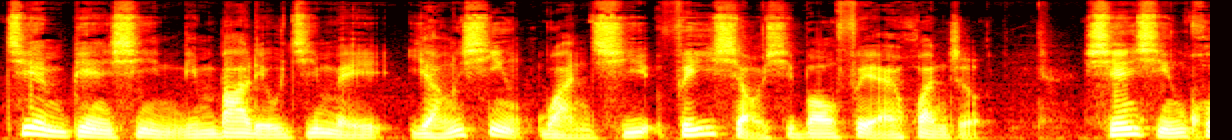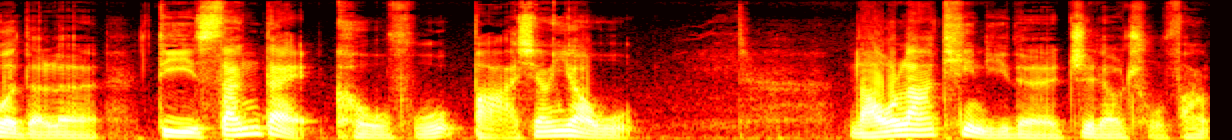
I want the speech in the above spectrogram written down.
渐变性淋巴瘤激酶阳性晚期非小细胞肺癌患者，先行获得了第三代口服靶向药物。劳拉替尼的治疗处方，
